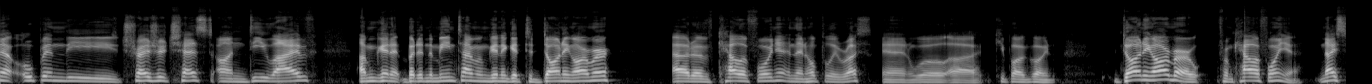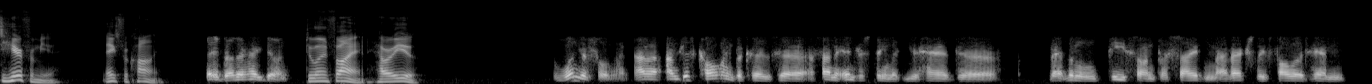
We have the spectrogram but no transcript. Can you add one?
to open the treasure chest on DLive. I'm to, but in the meantime, I'm to get to Donning Armour out of California and then hopefully Russ, and we'll uh, keep on going. Donning Armour from California. Nice to hear from you. Thanks for calling. Hey, brother, how you doing? Doing fine. How are you? Wonderful. Uh, I'm just calling because uh, I found it interesting that you had uh, that little piece on Poseidon. I've actually followed him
